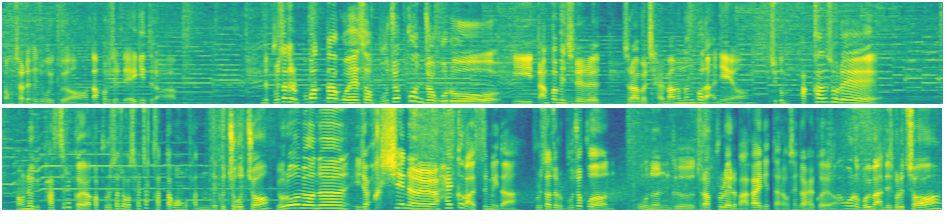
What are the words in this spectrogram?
정찰을 해주고 있고요 지뢰 4기 드랍 근데 불사조를 뽑았다고 해서 무조건적으로 이 땅거미 지뢰를 드랍을 잘 막는 건 아니에요. 지금 박한솔의 병력이 봤을 거예요. 아까 불사조가 살짝 갔다고 온 거 봤는데 그쵸 그쵸. 요러면은 이제 확신을 할 것 같습니다. 불사조로 무조건 오는 그 드랍 플레이를 막아야겠다라고 생각을 할 거예요. 땅으로 보이면 안 되죠. 그렇죠.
